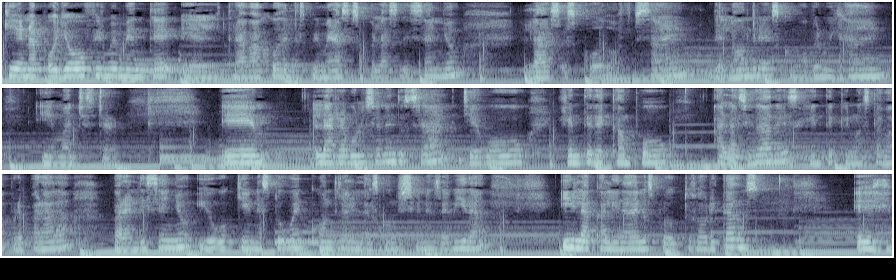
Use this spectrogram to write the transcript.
quien apoyó firmemente el trabajo de las primeras escuelas de diseño, las School of Design de Londres como Birmingham y Manchester. Eh, la revolución industrial llevó gente de campo a las ciudades, gente que no estaba preparada para el diseño y hubo quien estuvo en contra de las condiciones de vida y la calidad de los productos fabricados. Eh,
